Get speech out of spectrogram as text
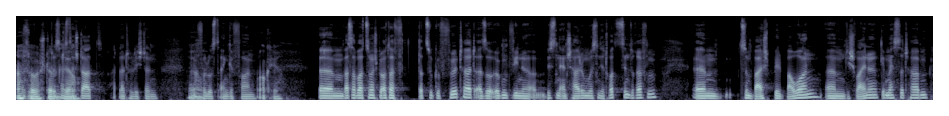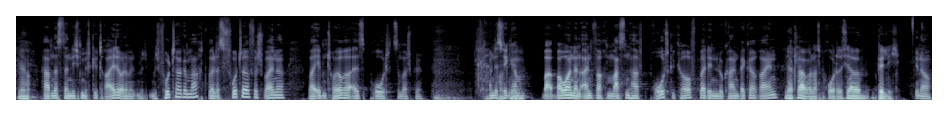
Ach so, also, stimmt, Das heißt, ja. der Staat hat natürlich dann den Ja. Verlust eingefahren. Okay. Ähm, was aber zum Beispiel auch daf- dazu geführt hat, also irgendwie eine ein bisschen Entscheidung müssen die trotzdem treffen. Ähm, zum Beispiel Bauern, ähm, die Schweine gemästet haben, Ja. haben das dann nicht mit Getreide oder mit, mit, mit Futter gemacht, weil das Futter für Schweine war eben teurer als Brot zum Beispiel. Und deswegen Okay. haben ba Bauern dann einfach massenhaft Brot gekauft bei den lokalen Bäckereien. Ja klar, weil das Brot ist ja billig. Genau.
